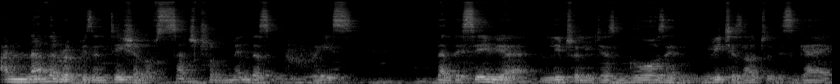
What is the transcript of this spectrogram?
another representation of such tremendous grace that the Savior literally just goes and reaches out to this guy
